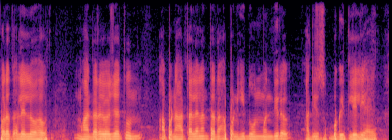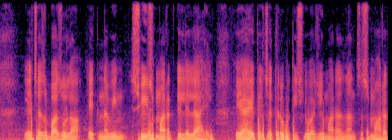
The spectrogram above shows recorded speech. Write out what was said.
परत आलेलो आहोत. महादरवाज्यातून आपण आत आल्यानंतर आपण ही दोन मंदिरं आधीच बघितलेली आहेत. याच्याच बाजूला एक नवीन शिव स्मारक केलेलं आहे. हे आहे ते छत्रपती शिवाजी महाराजांचं स्मारक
